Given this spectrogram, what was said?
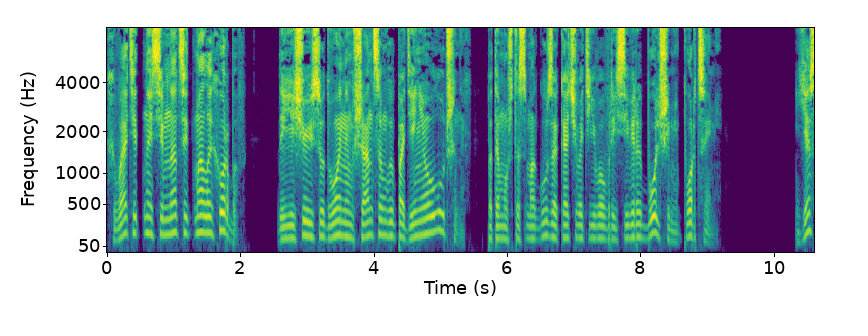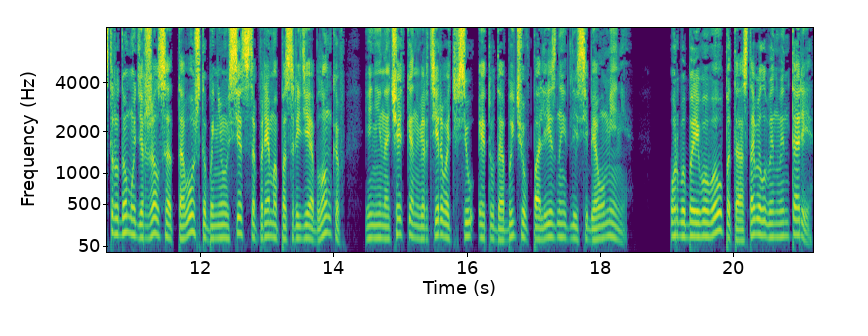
Хватит на 17 малых орбов. Да еще и с удвоенным шансом выпадения улучшенных, потому что смогу закачивать его в ресиверы большими порциями. Я с трудом удержался от того, чтобы не усесться прямо посреди обломков и не начать конвертировать всю эту добычу в полезные для себя умения. Орбы боевого опыта оставил в инвентаре,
